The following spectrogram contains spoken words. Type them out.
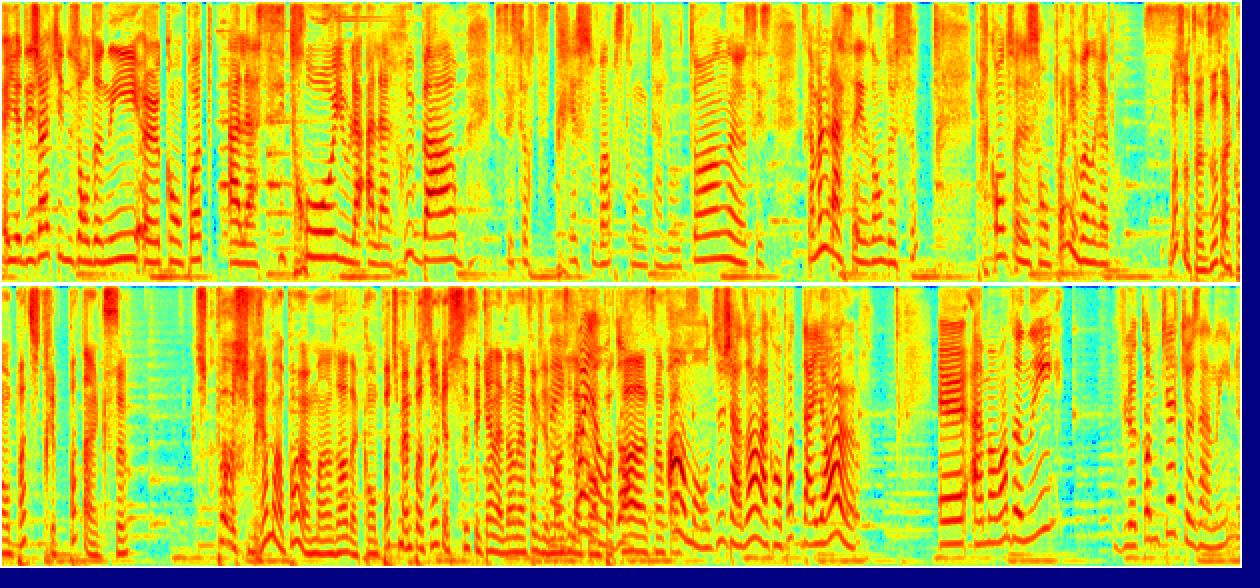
Euh, Il y a des gens qui nous ont donné euh, compote à la citrouille ou la- à la rhubarbe. C'est sorti très souvent parce qu'on est à l'automne. Euh, C'est quand même la saison de ça. Par contre, ce ne sont pas les bonnes réponses. Moi, je vais te dire, la compote, je ne pas tant que ça. Je suis pas- je suis vraiment pas un mangeur de compote. Je suis même pas sûr que je sais c'est quand la dernière fois que j'ai Ben, mangé de la compote. donc. Ah, sans. Oh mon Dieu, j'adore la compote. D'ailleurs, euh, à un moment donné, comme quelques années, là,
